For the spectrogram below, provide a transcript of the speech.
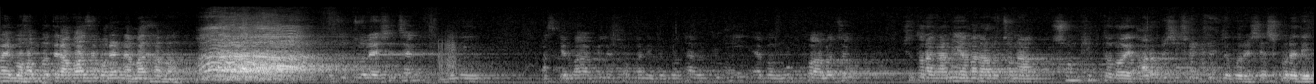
সবাই মোহাম্মতের আওয়াজে বলেন আমার হাবা চলে এসেছেন, যিনি আজকের মাহফিলের সম্মানিত প্রধান অতিথি এবং মুখ্য আলোচক। সুতরাং আমি আমার আলোচনা সংক্ষিপ্ত নয়, আরও বেশি সংক্ষিপ্ত করে শেষ করে দিব।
